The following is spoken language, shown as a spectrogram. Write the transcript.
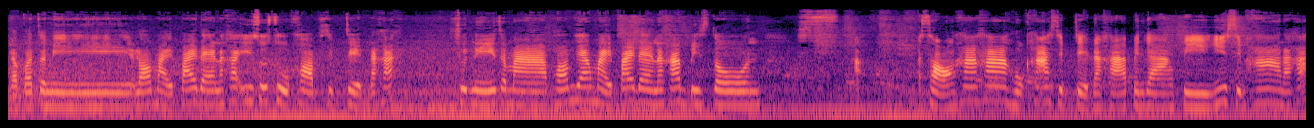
แล้วก็จะมีล้อใหม่ป้ายแดงนะคะ Isuzu ขอบ 17 นะคะ ชุดนี้จะมาพร้อมยางใหม่ป้ายแดงนะคะ b r i s t o n 255657 นะคะ เป็นยางปี 25 นะคะ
